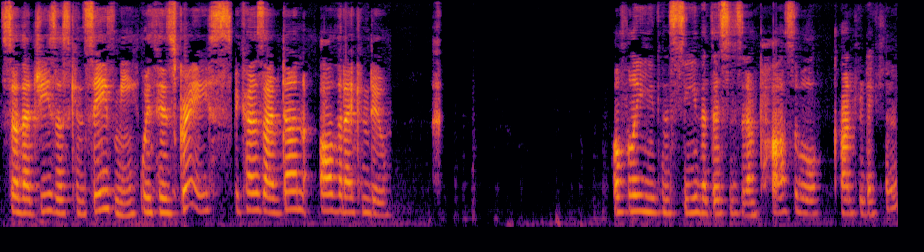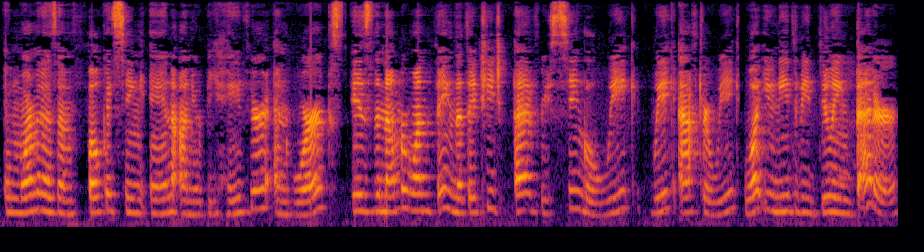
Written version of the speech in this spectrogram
So that Jesus can save me with his grace because I've done all that I can do. Hopefully, you can see that this is an impossible contradiction. In Mormonism, focusing in on your behavior and works is the number one thing that they teach every single week, week after week. What you need to be doing better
